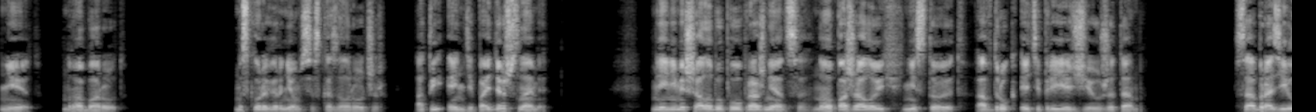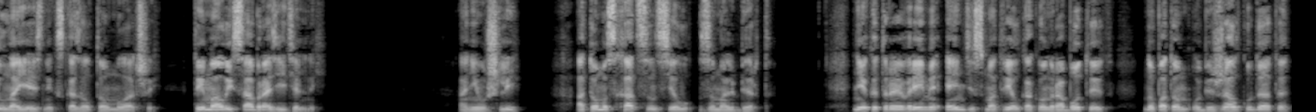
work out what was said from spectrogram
Нет, наоборот. Мы скоро вернемся», — сказал Роджер. А ты, Энди, пойдешь с нами? Мне не мешало бы поупражняться, но, пожалуй, не стоит. А вдруг эти приезжие уже там? Сообразил наездник, сказал Том младший. Ты малый сообразительный. Они ушли, а Томас Хадсон сел за мольберт. Некоторое время Энди смотрел, как он работает, но потом убежал куда-то,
